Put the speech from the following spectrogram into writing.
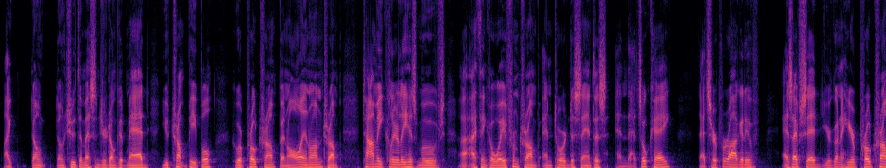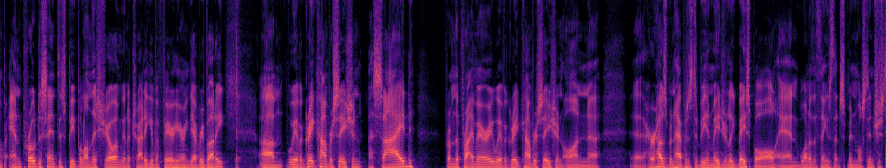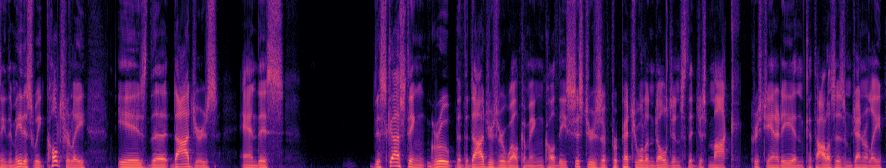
like don't don't shoot the messenger, don't get mad. You Trump people who are pro-Trump and all in on Trump. Tommy clearly has moved, uh, I think, away from Trump and toward DeSantis, and that's okay. That's her prerogative. As I've said, you're going to hear pro Trump and pro DeSantis people on this show. I'm going to try to give a fair hearing to everybody. Um, we have a great conversation aside from the primary. We have a great conversation on. Uh, uh, her husband happens to be in Major League Baseball, and one of the things that's been most interesting to me this week culturally is the Dodgers and this disgusting group that the Dodgers are welcoming called the Sisters of Perpetual Indulgence that just mock Christianity and Catholicism generally.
